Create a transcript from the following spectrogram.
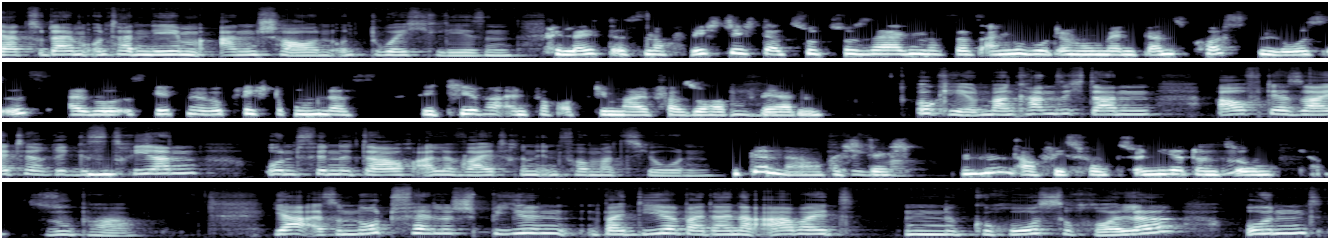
ja, zu deinem Unternehmen anschauen und durchlesen. Vielleicht ist noch wichtig dazu zu sagen, dass das Angebot im Moment ganz kostenlos ist. Also es geht mir wirklich darum, dass die Tiere einfach optimal versorgt mhm. werden. Okay, und man kann sich dann auf der Seite registrieren mhm. und findet da auch alle weiteren Informationen. Genau, Prima. richtig. Mhm, auch wie es funktioniert und mhm. so. Ja. Super. Ja, also Notfälle spielen bei dir, bei deiner Arbeit eine große Rolle und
